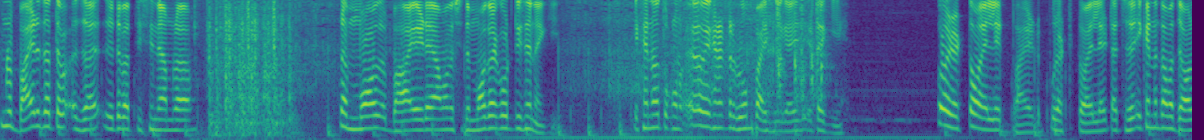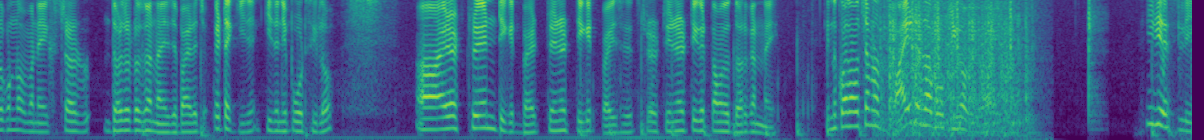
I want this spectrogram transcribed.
আমরা বাইরে যেতে যেতে পারতেছি না আমরা। ভাই, এটা আমাদের সাথে মজা করতেছে নাকি? এখানেও তো কোনো এখানে একটা রুম পাইছি গাইজ এটা কি? ও, এটা টয়লেট ভাই পুরো একটা টয়লেট আচ্ছা এখানে তো আমার যাওয়ার কোনো মানে এক্সট্রা দরজা টরজা নাই যে বাইরে এটা কি কি জানি পড়ছিল। এটা ট্রেন টিকিট ভাই ট্রেনের টিকিট পাইছে। ট্রেনের টিকিট তো আমাদের দরকার নাই। কিন্তু কথা হচ্ছে আমরা বাইরে যাব কীভাবে, ভাই? সিরিয়াসলি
